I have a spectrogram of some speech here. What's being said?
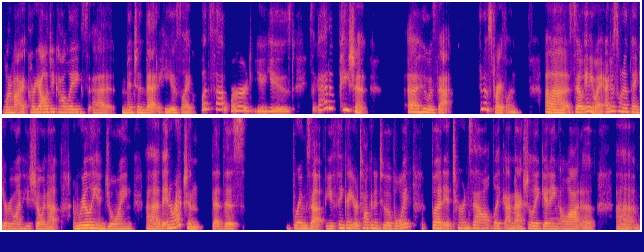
one of my cardiology colleagues uh, mentioned that he is like, What's that word you used? It's like, I had a patient uh, who was that. And it was trifling. Uh, so, anyway, I just want to thank everyone who's showing up. I'm really enjoying uh, the interaction that this brings up. You think you're talking into a void, but it turns out like I'm actually getting a lot of um,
